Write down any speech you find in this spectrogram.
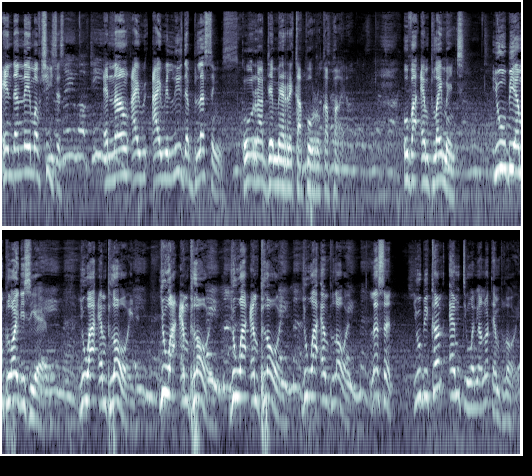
In the name of Jesus. And now I, I release the blessings over employment. You will be employed this year. You are employed. You are employed. You are employed. You are employed. Listen, you become empty when you are not employed.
